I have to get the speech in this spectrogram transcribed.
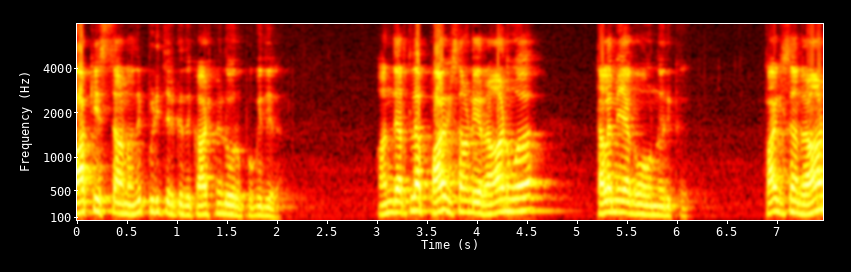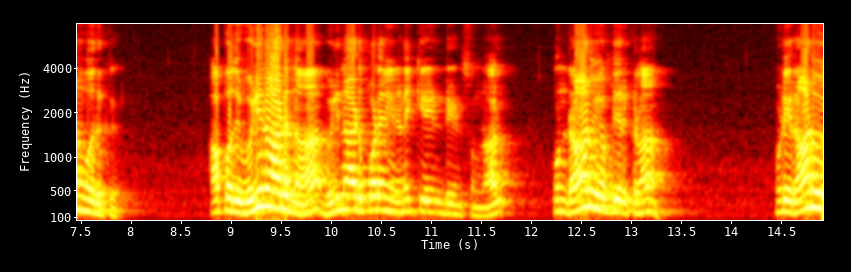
பாகிஸ்தான் வந்து பிடித்திருக்குது காஷ்மீர் ஒரு பகுதியில். அந்த இடத்துல பாகிஸ்தானுடைய இராணுவ தலைமையகம் ஒன்று இருக்குது பாகிஸ்தான் இராணுவம் இருக்குது அப்போ அது வெளிநாடுனா வெளிநாடு போல நீ நினைக்கிறேன்னு சொன்னால் உன் இராணுவம் எப்படி இருக்கலாம்? உன்னுடைய இராணுவ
